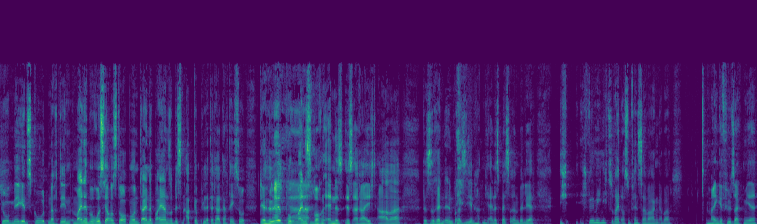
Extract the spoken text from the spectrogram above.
Du, mir geht's gut. Nachdem meine Borussia aus Dortmund deine Bayern so ein bisschen abgeplättet hat, dachte ich so, der Höhepunkt ja. meines Wochenendes ist erreicht. Aber das Rennen in Brasilien hat mich eines Besseren belehrt. Ich, ich will mich nicht zu weit aus dem Fenster wagen, aber mein Gefühl sagt mir,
